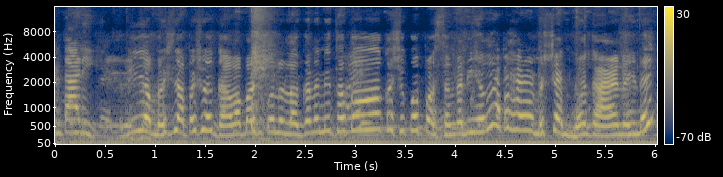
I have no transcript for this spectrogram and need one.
કંટાળી નહીં હંમેશા આપણે શું ગાવા બાજુ કોઈ લગ્ન નહીં થતો? કશું કોઈ પ્રસંગ નહીં હતો? આપણે હવે હંમેશા ન ગાયા નહીં નહીં?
